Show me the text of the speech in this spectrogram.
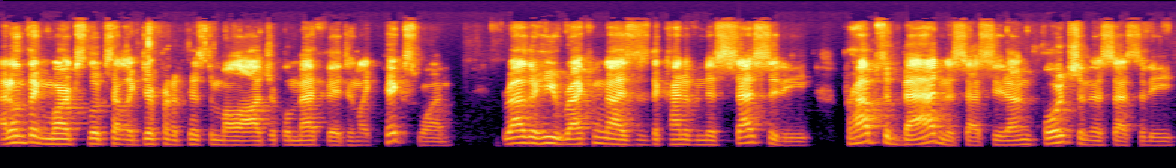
I don't think Marx looks at like different epistemological methods and like picks one. Rather, he recognizes the kind of necessity, perhaps a bad necessity, an unfortunate necessity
